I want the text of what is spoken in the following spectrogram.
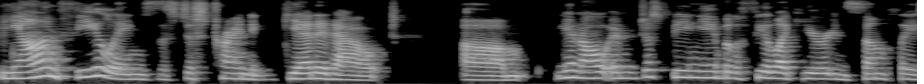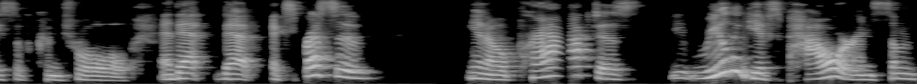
beyond feelings, it's just trying to get it out. Um, you know, and just being able to feel like you're in some place of control, and that that expressive, you know, practice it really gives power in some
